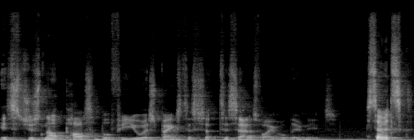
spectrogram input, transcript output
it's just not possible for U.S. banks to, to satisfy all their needs. So it's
